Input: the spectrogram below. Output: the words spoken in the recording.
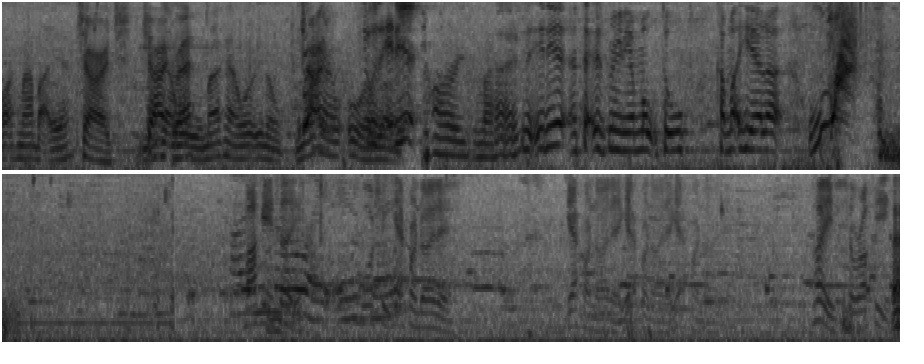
Watch my body, yeah? Charge. Charge, kind of work, right? My kind of work, you know. My Charge. kind of- oh, You was uh, idiot. Charge, man. You idiot. And take this green in your mouth too. Come up here, like, what? Back inside. Force you, get from door there. Get from door there, get from door there, get from door there. Hey, to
